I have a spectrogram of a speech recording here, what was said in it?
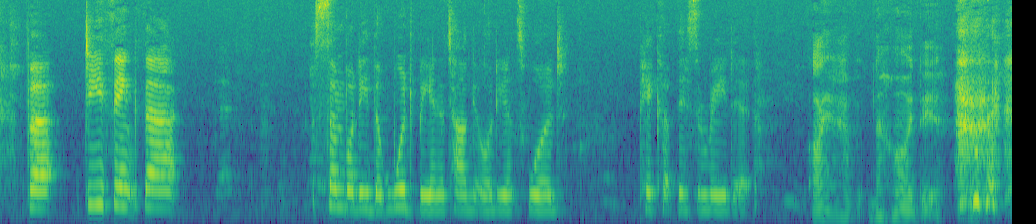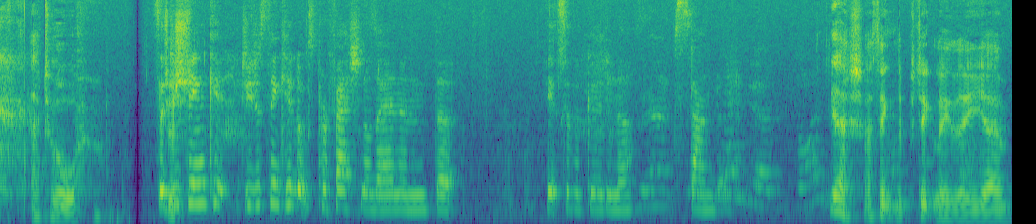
but do you think that somebody that would be in the target audience would pick up this and read it? I have no idea at all. So do you think it do you just think it looks professional then and that it's of a good enough standard? Yes, I think the, particularly the um,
